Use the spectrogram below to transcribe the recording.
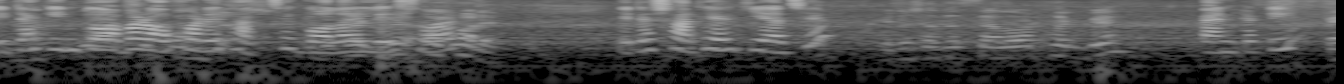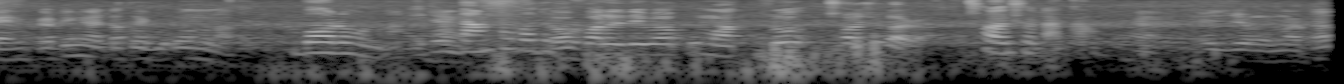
এটা কিন্তু আবার অফারে থাকছে গলায় লেস ওয়ার্ক এটার সাথে আর কি আছে? এটার সাথে সালোয়ার থাকবে। প্যান কাটিং? প্যান্ট কাটিং এটা থাকবে ওন্না বড় ওড়না। এটার দামটা কত? অফারে দেবো আপু মাত্র ছয়শো টাকা। ছয়শো টাকা। হ্যাঁ এই যে ওন্নাটা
